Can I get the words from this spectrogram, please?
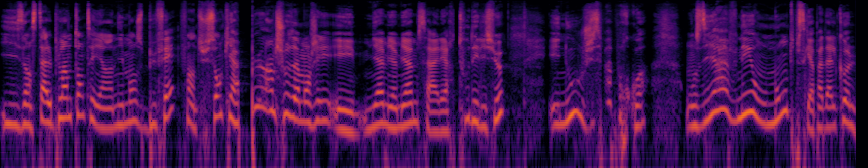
ils installent plein de tentes et il y a un immense buffet. Enfin, tu sens qu'il y a plein de choses à manger et miam miam miam, ça a l'air tout délicieux. Et nous, je sais pas pourquoi, on se dit ah venez, on monte parce qu'il y a pas d'alcool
